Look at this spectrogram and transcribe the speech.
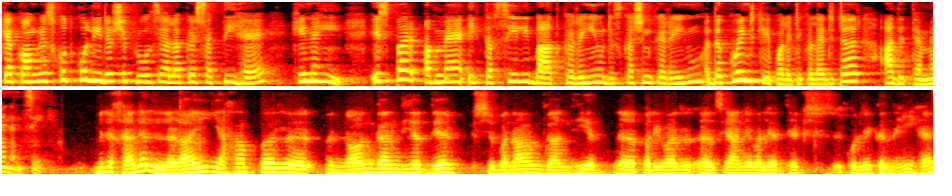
क्या कांग्रेस खुद को लीडरशिप रोल से अलग कर सकती है कि नहीं? इस पर अब मैं एक तफसीली बात कर रही हूँ, डिस्कशन कर रही हूँ। द क्विंट के पॉलिटिकल एडिटर आदित्य मेनन से मेरे ख्याल है लड़ाई यहाँ पर नॉन गांधी अध्यक्ष, बनाम गांधी परिवार से आने वाले अध्यक्ष को लेकर नहीं है।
